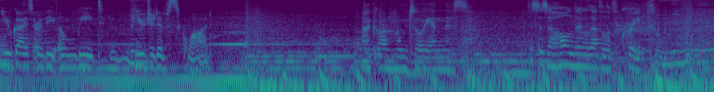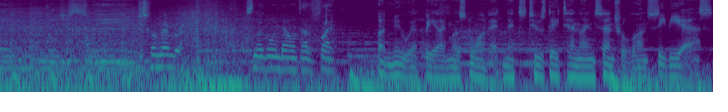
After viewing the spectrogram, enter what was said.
You guys are the elite fugitive squad. Not going home till we end this. This is a whole new level of creep. Just remember, it's not going down without a fight. A new FBI Most Wanted next Tuesday, 10, 9 central on CBS.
